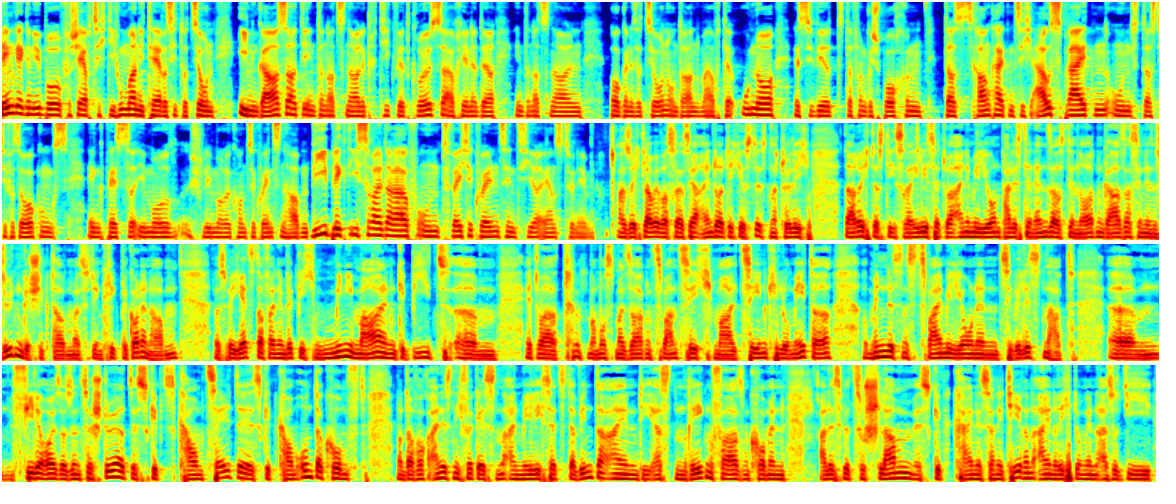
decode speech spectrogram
Demgegenüber verschärft sich die humanitäre Situation in Gaza. Die internationale Kritik wird größer, auch jene der internationalen Organisationen, unter anderem auch der UNO. Es wird davon gesprochen, dass Krankheiten sich ausbreiten und dass die Versorgungsengpässe immer schlimmere Konsequenzen haben. Wie blickt Israel darauf und welche Quellen sind hier ernst zu nehmen? Also ich glaube, was sehr eindeutig ist, ist natürlich dadurch, dass die Israelis etwa eine Million Palästinenser aus dem Norden Gazas in den Süden geschickt haben, als sie den Krieg begonnen haben, dass wir jetzt auf einem wirklich minimalen Gebiet ähm, etwa, man muss mal sagen, 20 mal 10 Kilometer mindestens zwei Millionen Zivilisten hat. Ähm, viele Häuser sind zerstört, es gibt kaum Zelte, es gibt kaum Unterkunft. Man darf auch eines nicht vergessen, allmählich setzt der Winter ein, die ersten Regenphasen kommen, alles wird zu Schlamm, es gibt keine sanitären Einrichtungen, also die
